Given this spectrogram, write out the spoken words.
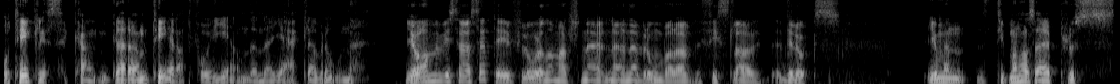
Och Teklis kan garanterat få igenom den där jäkla bron. Ja, men visst har jag sett det i förlorad någon match när, när den här bron bara fisslar deluxe. Jo, men typ man har så här plus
